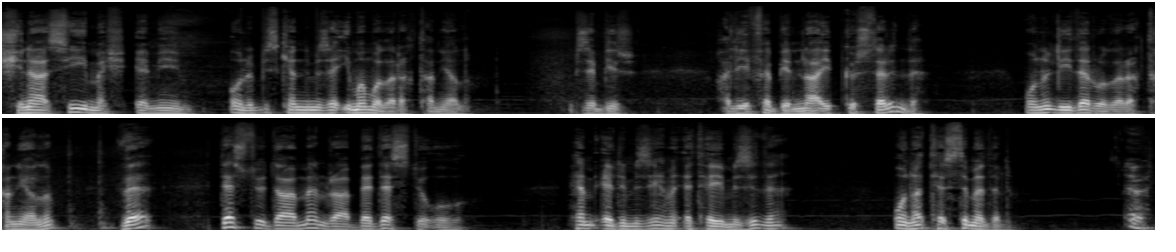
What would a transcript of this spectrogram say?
şinasi meşemim. Onu biz kendimize imam olarak tanıyalım. Bize bir halife, bir naip gösterin de onu lider olarak tanıyalım ve destü damen ra bedestü o. Hem elimizi hem eteğimizi de ona teslim edelim. Evet.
